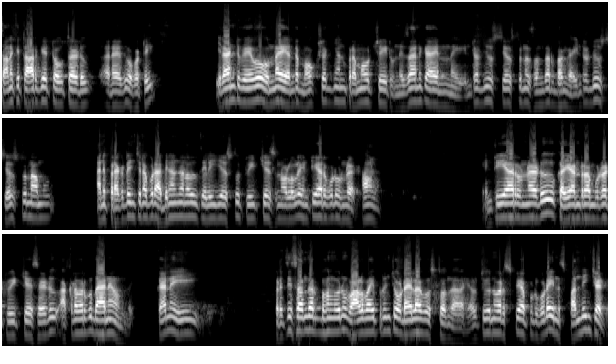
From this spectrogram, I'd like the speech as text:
తనకి టార్గెట్ అవుతాడు అనేది ఒకటి. ఇలాంటివేవో ఉన్నాయి. అంటే మోక్షజ్ఞని ప్రమోట్ చేయటం. నిజానికి ఆయన్ని ఇంట్రడ్యూస్ చేస్తున్న సందర్భంగా ఇంట్రడ్యూస్ చేస్తున్నాము. అని ప్రకటించినప్పుడు అభినందనలు తెలియజేస్తూ ట్వీట్ చేసిన వాళ్ళలో ఎన్టీఆర్ కూడా ఉన్నాడు. అవును. ఎన్టీఆర్ ఉన్నాడు కళ్యాణ్ రామ్ కూడా ట్వీట్ చేశాడు అక్కడ వరకు బాగానే ఉంది. కానీ ప్రతి సందర్భంలోనూ వాళ్ళ వైపు నుంచి ఒక డైలాగ్ వస్తుంది. ఆ హెల్త్ యూనివర్సిటీ అప్పుడు కూడా ఈయన స్పందించాడు.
